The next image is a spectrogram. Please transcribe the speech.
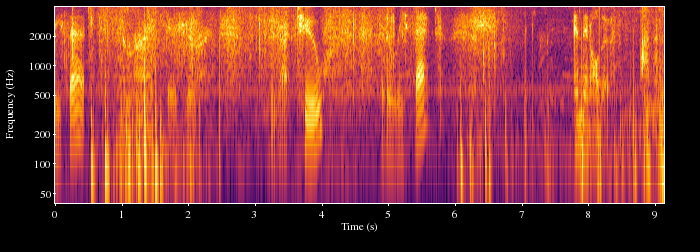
reset. Alright, there's your, we got two that are reset. And then all those. Awesome.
